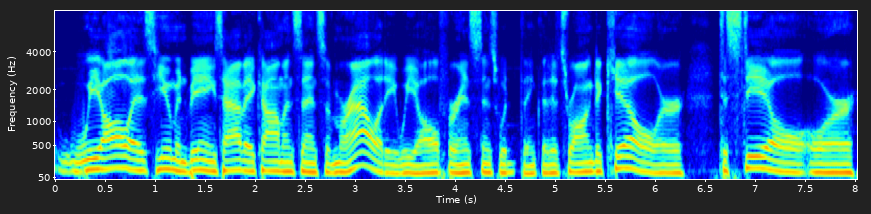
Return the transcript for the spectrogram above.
we all as human beings have a common sense of morality. We all, for instance, would think that it's wrong to kill or to steal or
